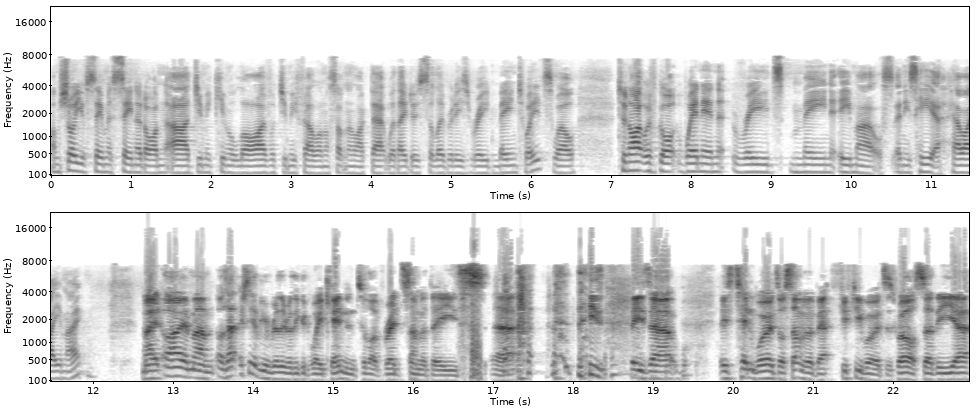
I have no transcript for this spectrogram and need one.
I'm sure you've seen, seen it on uh, Jimmy Kimmel Live or Jimmy Fallon or something like that where they do celebrities read mean tweets. Well, tonight we've got When In reads mean emails and he's here. How are you, mate? Mate, I'm. Um, I was actually having a really, really good weekend until I've read some of these uh, these these uh, these ten words, or some of about fifty words as well. So the uh,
